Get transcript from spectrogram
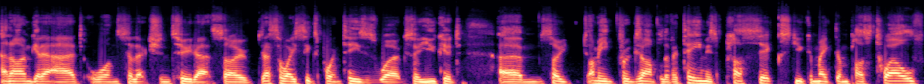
and I'm going to add one selection to that. So that's the way six point teasers work. So you could, um, so I mean, for example, if a team is plus six, you can make them plus twelve.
